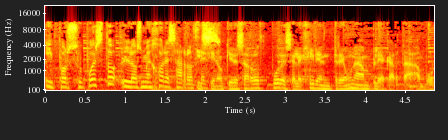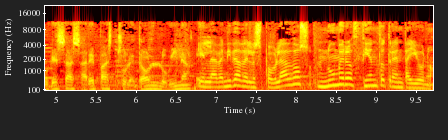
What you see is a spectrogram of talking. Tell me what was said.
y, por supuesto, los mejores arroces. Y si no quieres arroz, puedes elegir entre una amplia carta: hamburguesas, arepas, chuletón, lubina. En la Avenida de los Poblados, número 131.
